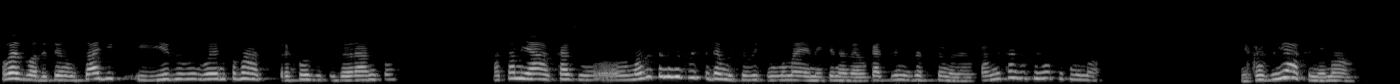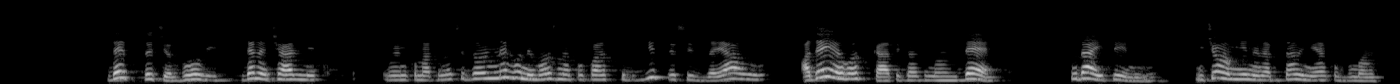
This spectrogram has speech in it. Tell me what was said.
Повезла дитину в садик і їду в воєнкомат. Приходжу туди ранку. А там я кажу, «О, можете мені повісти, де мій чоловік, він має не йти на ВЛК, чи він вже пішов на ВЛК. Вони кажуть, його тут нема. Я кажу, як нема? Де ти черговий, де начальник воєнкомату? Ну, чи до нього не можна попасти, дід пишіть заяву. А де його скати? Кажу, маю, де? Куди йти мені? Нічого мені не написали, ніяку бумажку.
